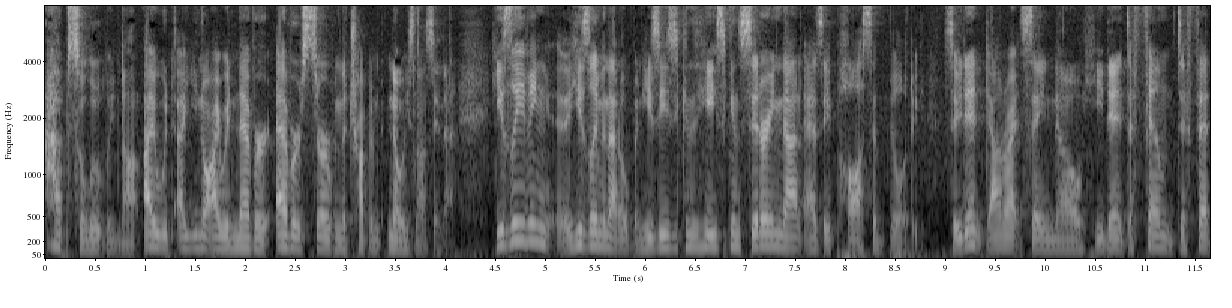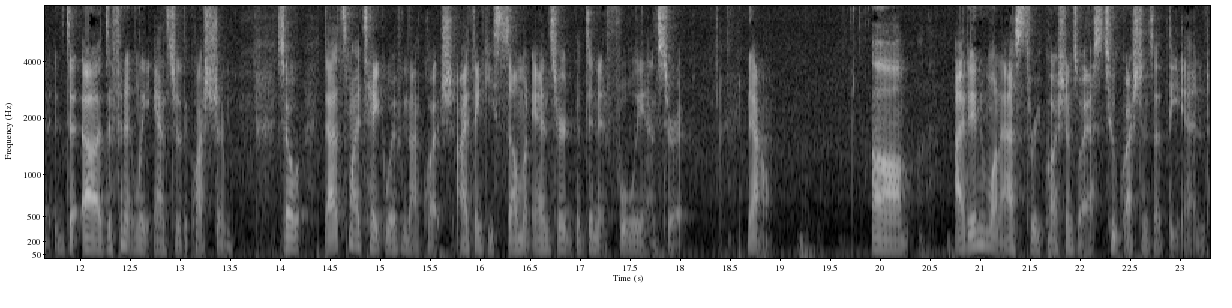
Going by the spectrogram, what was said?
absolutely not. I would, I, you know, I would never ever serve in the Trump. No, he's not saying that. He's leaving. He's leaving that open. He's he's he's considering that as a possibility. So he didn't downright say no. He didn't defend, defend, de, uh, definitely answer the question. So that's my takeaway from that question. I think he somewhat answered, but didn't fully answer it. Now, um, I didn't want to ask three questions, so I asked two questions at the end.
